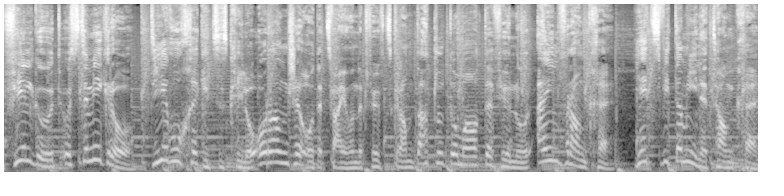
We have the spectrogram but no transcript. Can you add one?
Viel gut aus dem Mikro. Diese Woche gibt es ein Kilo Orange oder 250 Gramm Datteltomaten für nur 1 Franken. Jetzt Vitamine tanken.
